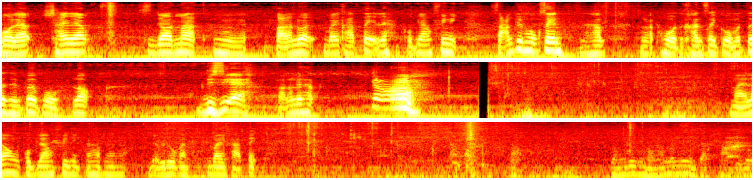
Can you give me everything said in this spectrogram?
บอกแล้วใช้แล้วสุดยอดมากฝากกันด้วยใบขาเตะเลยกบยางฟินิกส์3.6 เซนนะครับงัดโหดคันไซโกมัตเตอร์เทมเปอร์โปรลอก DCA ฝากกันด้วยครับหมายล่องกบยางฟินิกนะครับ เดี๋ยวไปดูกันใบขาเตะ ยังวิ่งมานะมันวิ่งจากต่ำเลย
